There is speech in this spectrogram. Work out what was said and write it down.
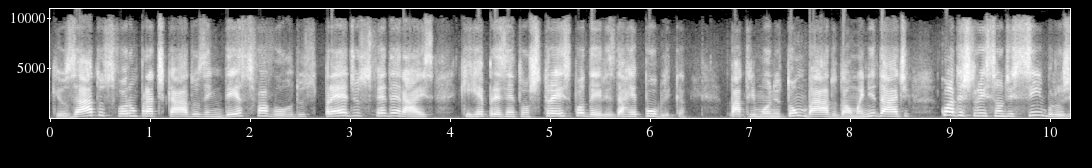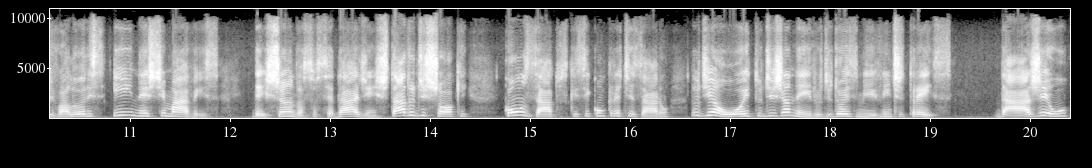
que os atos foram praticados em desfavor dos prédios federais que representam os três poderes da República, patrimônio tombado da humanidade, com a destruição de símbolos de valores inestimáveis, deixando a sociedade em estado de choque com os atos que se concretizaram no dia 8 de janeiro de 2023. Da AGU,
